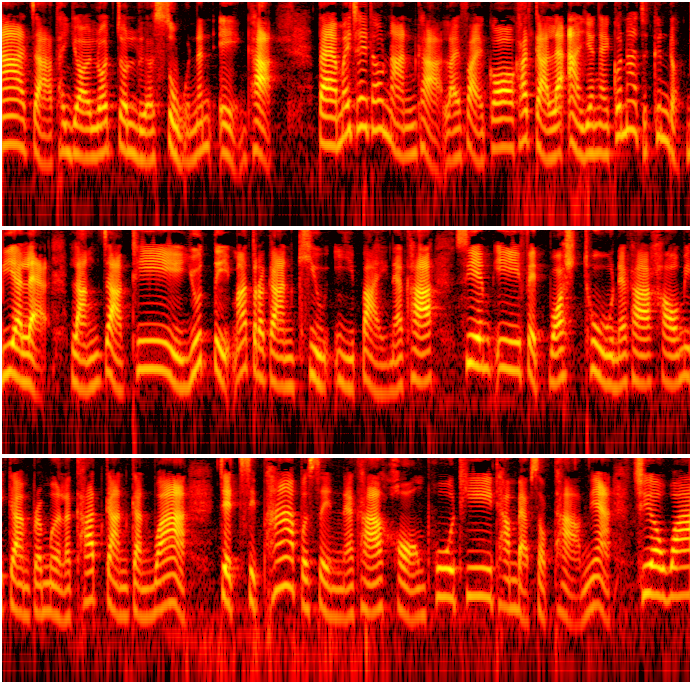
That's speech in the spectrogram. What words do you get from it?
น่าจะทยอยลดจนเหลือศูนย์นั่นเองค่ะ แต่ไม่ใช่เท่านั้นค่ะ หลายฝ่ายก็คาดการและอะยังไงก็น่าจะขึ้นดอกเบี้ยแหละ หลังจากที่ยุติมาตรการ QE ไปนะคะ CME Fed Watch 2 นะคะ เขามีการประเมินและคาดการณ์กันว่า 75%นะคะของผู้ที่ทำแบบสอบถามเนี่ย เชื่อว่า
